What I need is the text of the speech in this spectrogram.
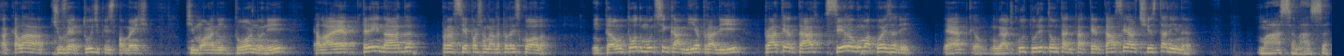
aquela juventude, principalmente, que mora ali em torno ali, ela é treinada para ser apaixonada pela escola. Então todo mundo se encaminha para ali para tentar ser alguma coisa ali, né? Porque é um lugar de cultura, então tá- tá- tentar ser artista ali, né? Massa, massa.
